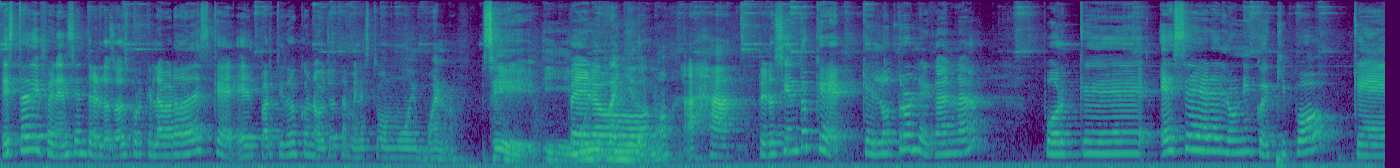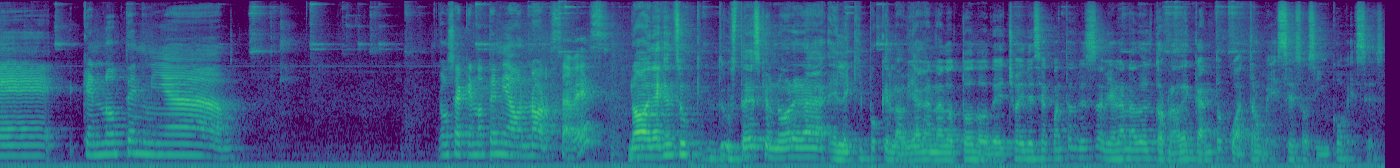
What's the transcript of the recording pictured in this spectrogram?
esta diferencia entre los dos, porque la verdad es que el partido con Ojo también estuvo muy bueno. Sí, y muy reñido, ¿no? Ajá, pero siento que, que el otro le gana porque ese era el único equipo que, que no tenía o sea, que no tenía honor, ¿sabes? No, dejen su, ustedes que honor era el equipo que lo había ganado todo. De hecho, ahí decía cuántas veces había ganado el torneo de canto, cuatro veces o cinco veces.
